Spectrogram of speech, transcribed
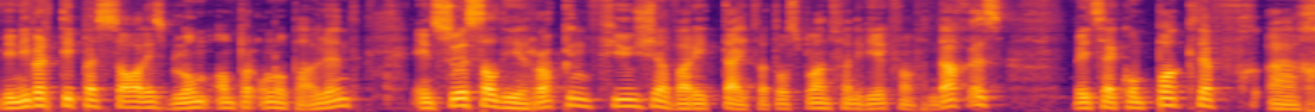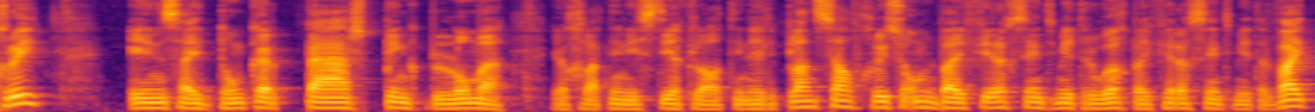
Die nuwer tipe salies blom amper onophoudend en so sal die Rockin Fuchsia variëteit wat ons plant van die week van vandag is met sy kompakte uh, groei en sy donker pers pink blomme jou glad nie in die steek laat nie. Die plant self groei so om en by 40 cm hoog by 40 cm wyd.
